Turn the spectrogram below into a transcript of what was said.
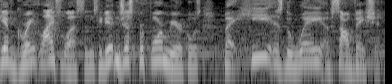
give great life lessons, he didn't just perform miracles, but he is the way of salvation.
